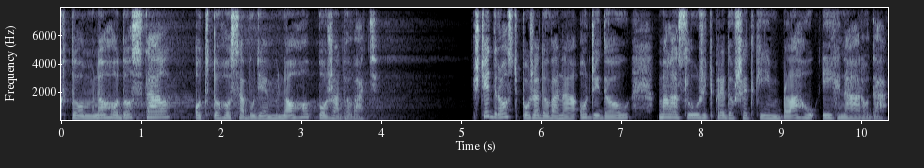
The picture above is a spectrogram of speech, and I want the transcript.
Kto mnoho dostal, od toho sa bude mnoho požadovať. Štedrosť požadovaná od Židov mala slúžiť predovšetkým blahu ich národa.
